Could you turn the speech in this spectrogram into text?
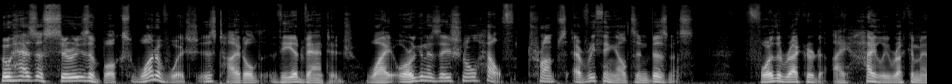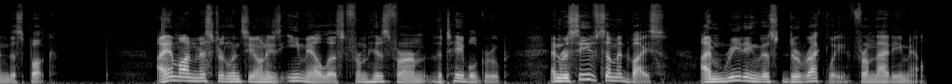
who has a series of books, one of which is titled The Advantage Why Organizational Health Trumps Everything Else in Business. For the record, I highly recommend this book. I am on Mr. Lencioni's email list from his firm, The Table Group, and received some advice. I'm reading this directly from that email.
